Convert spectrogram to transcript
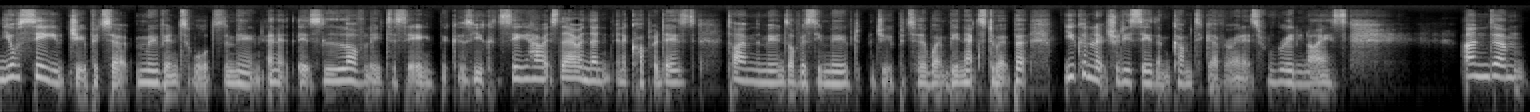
you'll see Jupiter moving towards the moon, and it, it's lovely to see because you can see how it's there. And then in a couple of days' time, the moon's obviously moved. Jupiter won't be next to it, but you can literally see them come together, and it's really nice. And um,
